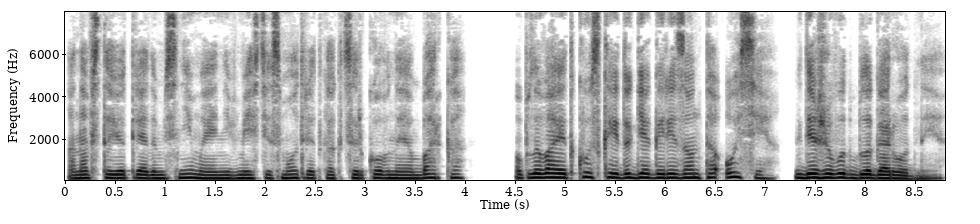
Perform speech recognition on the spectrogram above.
Она встает рядом с ним, и они вместе смотрят, как церковная барка уплывает к узкой дуге горизонта оси, где живут благородные,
